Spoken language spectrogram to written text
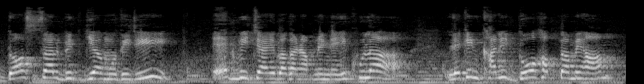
दस साल बीत गया मोदी जी, एक भी चाय बागान आपने नहीं खुला। लेकिन खाली दो हफ़्ता में हम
